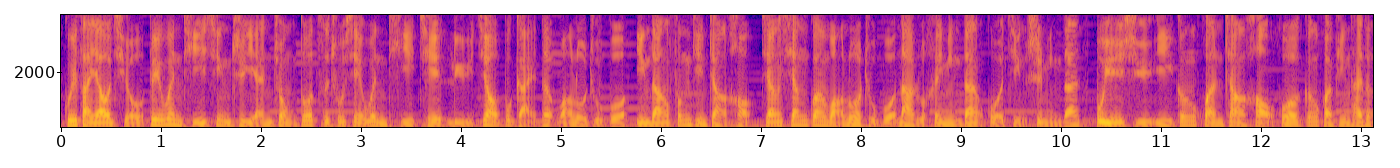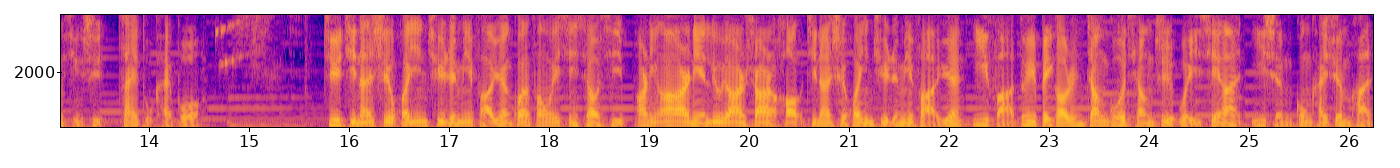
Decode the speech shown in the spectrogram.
规范要求，对问题性质严重、多次出现问题且屡教不改的网络主播，应当封禁账号，将相关网络主播纳入黑名单或警示名单，不允许以更换账号或更换平台等形式再度开播。据济南市淮阴区人民法院官方微信消息，二零二二年六月二十二号，济南市淮阴区人民法院依法对被告人张国强制猥亵案一审公开宣判。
